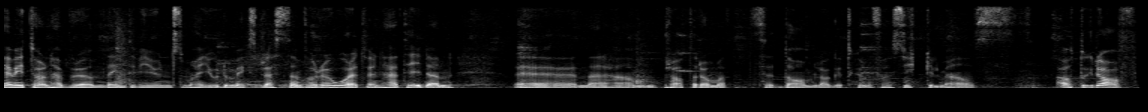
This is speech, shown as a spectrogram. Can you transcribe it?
kan vi ta den här berömda intervjun som han gjorde med Expressen förra året vid den här tiden eh, när han pratade om att damlaget kunde få en cykel med hans autograf.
